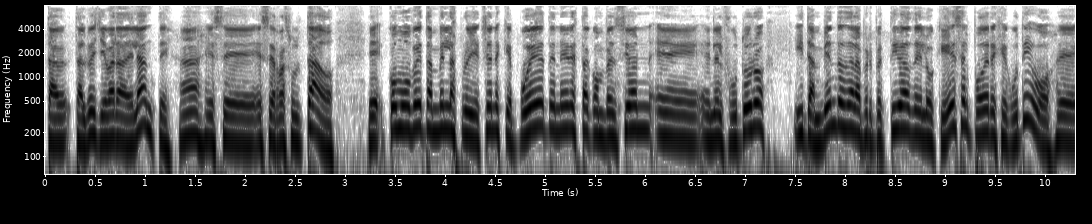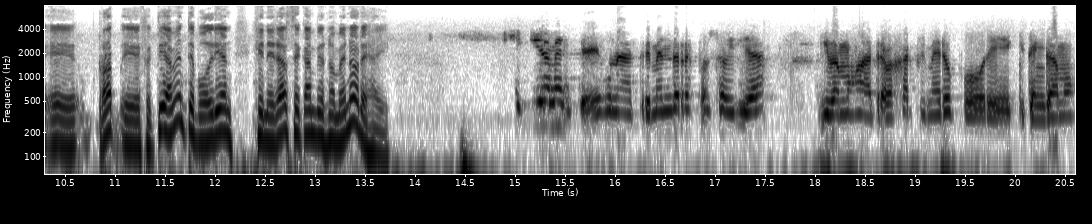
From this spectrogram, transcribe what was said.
tal, tal, vez llevar adelante ¿ah? Ese, ese resultado. Eh, ¿Cómo ve también las proyecciones que puede tener esta convención eh, en el futuro y también desde la perspectiva de lo que es el Poder Ejecutivo? Eh, efectivamente, podrían generarse cambios no menores ahí. Efectivamente, es una tremenda responsabilidad y vamos a trabajar primero por que tengamos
